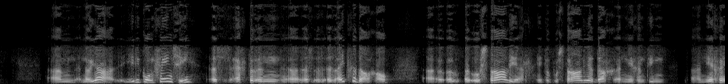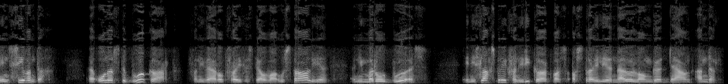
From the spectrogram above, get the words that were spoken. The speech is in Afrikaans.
Ehm um, nou ja, hierdie konvensie is egter in uh, is, is is uitgedaag al uh, uh, Australië het op Australië dag in 1979 'n onderste bokaart van die wêreld vrygestel waar Australië in die middel bo is. En die slagspreuk van hierdie kaart was Australia no longer down under.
